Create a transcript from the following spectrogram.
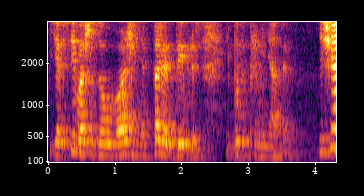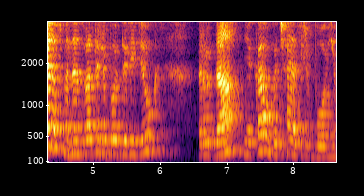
Я всі ваші зауваження передивлюсь і буду приміняти. І ще раз мене звати Любов Давідюк, руда, яка обичає з любов'ю.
